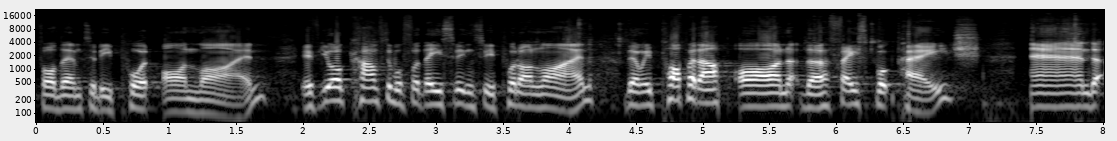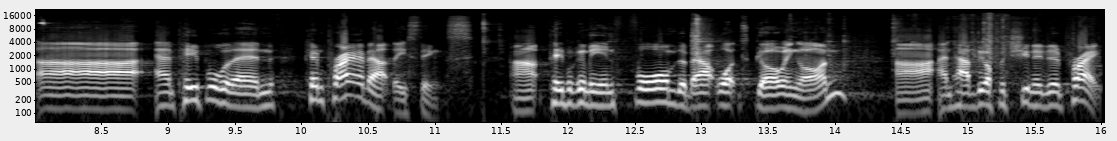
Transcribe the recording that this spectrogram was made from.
for them to be put online. If you're comfortable for these things to be put online, then we pop it up on the Facebook page, and, uh, and people then can pray about these things. Uh, people can be informed about what's going on uh, and have the opportunity to pray.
